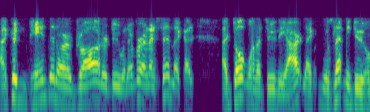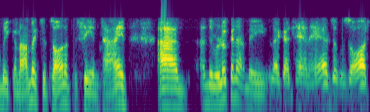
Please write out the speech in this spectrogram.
I couldn't paint it or draw it or do whatever. And I said, like, I, I don't want to do the art. Like, was let me do home economics. It's on at the same time, and and they were looking at me like I had ten heads. It was odd.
